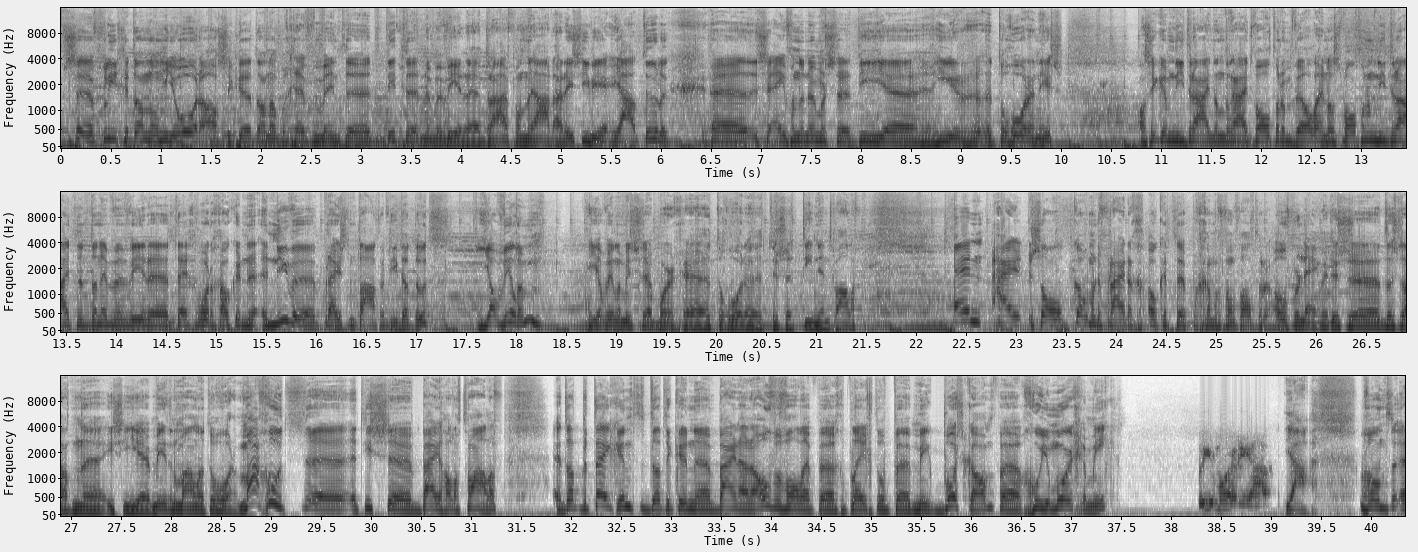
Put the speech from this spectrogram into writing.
Apps eh, vliegen dan om je oren als ik eh, dan op een gegeven moment eh, dit nummer weer draai. Van ja, daar is hij weer. Ja, tuurlijk. Het is een van de nummers die hier te horen is. Als ik hem niet draai, dan draait Walter hem wel. En als Walter hem niet draait, dan hebben we weer tegenwoordig ook een, nieuwe presentator die dat doet. Jan Willem. Jan Willem is morgen te horen tussen 10 en 12. En hij zal komende vrijdag ook het eh, programma van Walter overnemen. Dus, eh, dus dan eh, is hij meerdere malen te horen. Maar goed, het is bij half twaalf. En dat betekent dat ik een, bijna een overval heb gepleegd op Mick Boskamp. Goedemorgen, Mick. Goedemorgen, Jaap. Ja, want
